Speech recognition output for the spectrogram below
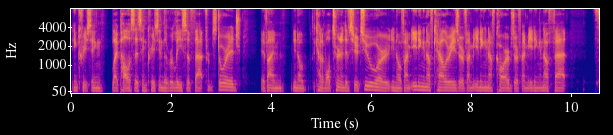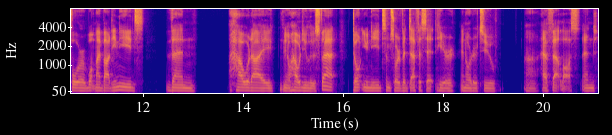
increasing lipolysis, increasing the release of fat from storage. If I'm, you know, kind of alternatives here too, or, you know, if I'm eating enough calories or if I'm eating enough carbs or if I'm eating enough fat for what my body needs, then how would I, you know, how would you lose fat? Don't you need some sort of a deficit here in order to uh, have fat loss? And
